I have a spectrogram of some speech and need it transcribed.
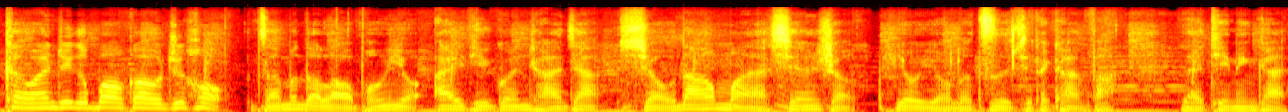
看完这个报告之后，咱们的老朋友 IT 观察家小当马先生又有了自己的看法，来听听看。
